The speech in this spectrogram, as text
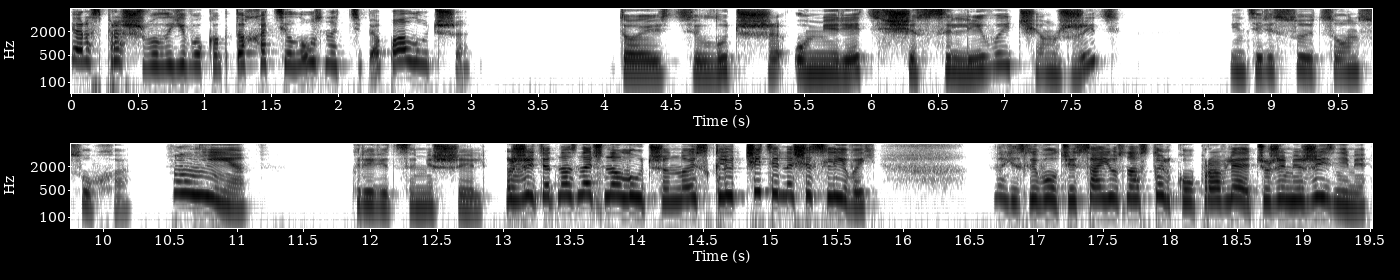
Я расспрашивала его, когда хотела узнать тебя получше. То есть лучше умереть счастливой, чем жить? Интересуется он сухо. Нет, кривится Мишель. «Жить однозначно лучше, но исключительно счастливой. Но если Волчий Союз настолько управляет чужими жизнями,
